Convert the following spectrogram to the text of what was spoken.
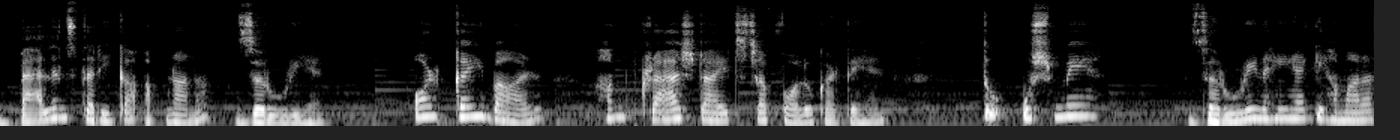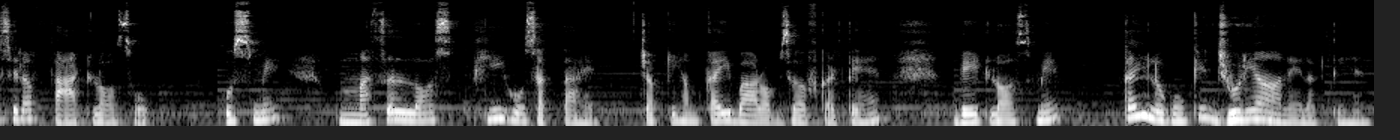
बैलेंस तरीका अपनाना ज़रूरी है। और कई बार हम क्रैश डाइट्स जब फॉलो करते हैं तो उसमें ज़रूरी नहीं है कि हमारा सिर्फ़ फैट लॉस हो। उसमें मसल लॉस भी हो सकता है, जबकि हम कई बार ऑब्ज़र्व करते हैं वेट लॉस में कई लोगों के झुरियाँ आने लगती हैं,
